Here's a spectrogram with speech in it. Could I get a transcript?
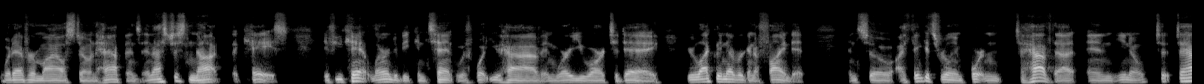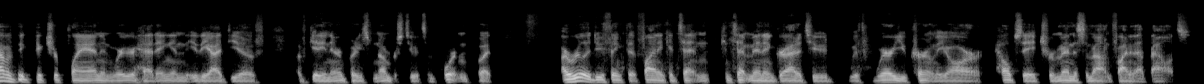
whatever milestone happens. And that's just not the case. If you can't learn to be content with what you have and where you are today, you're likely never going to find it. And so I think it's really important to have that and, you know, to, to have a big picture plan and where you're heading and the, the idea of, of getting there and putting some numbers to it's important. But I really do think that finding content, contentment and gratitude with where you currently are helps a tremendous amount in finding that balance.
